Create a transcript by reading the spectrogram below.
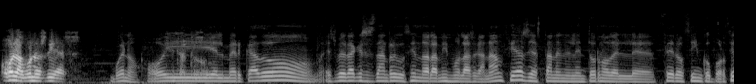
Hola, buenos días. Bueno, hoy el mercado es verdad que se están reduciendo ahora mismo las ganancias, ya están en el entorno del 0,5% eh,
